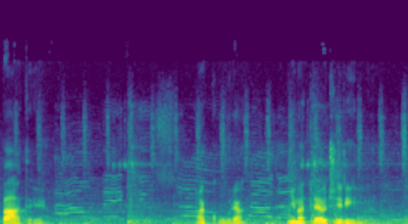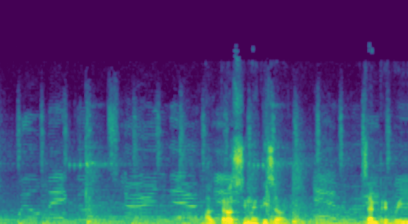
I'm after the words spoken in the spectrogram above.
Patria, a cura di Matteo Cirillo. Al prossimo episodio, sempre qui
